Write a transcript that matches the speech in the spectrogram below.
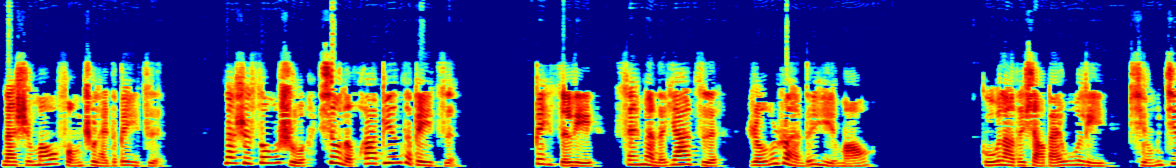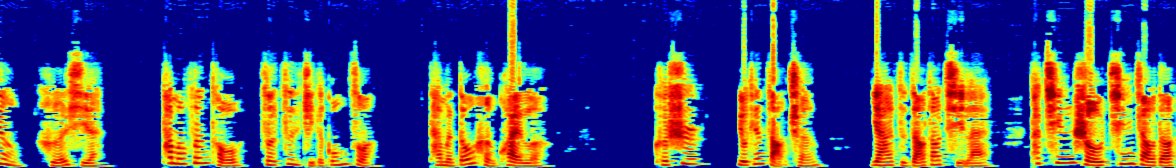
那是猫缝出来的被子，那是松鼠绣了花边的被子。被子里塞满了鸭子柔软的羽毛。古老的小白屋里平静和谐，他们分头做自己的工作，他们都很快乐。可是有天早晨，鸭子早早起来，它轻手轻脚的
